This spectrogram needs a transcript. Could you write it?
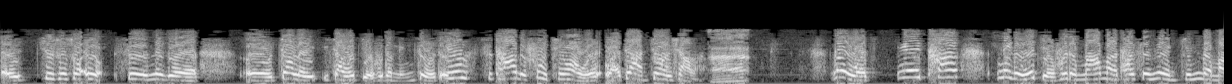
呃，就是说，哎呦，是那个呃，叫了一下我姐夫的名字，我说，哎呦，是他的父亲哦，我我还这样叫一下了。啊，那我因为他那个我姐夫的妈妈她是念经的嘛，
